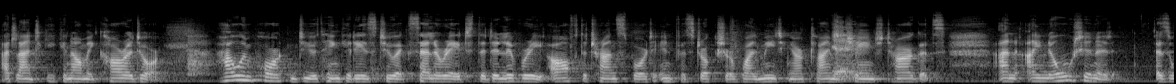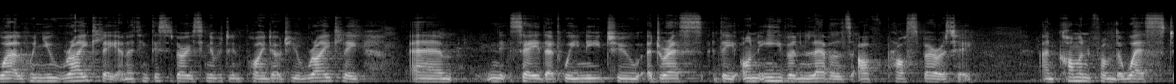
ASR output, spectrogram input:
Atlantic Economic Corridor. How important do you think it is to accelerate the delivery of the transport infrastructure while meeting our climate change targets? And I note in it as well, when you rightly, and I think this is very significant point out, you rightly um, say that we need to address the uneven levels of prosperity and coming from the West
